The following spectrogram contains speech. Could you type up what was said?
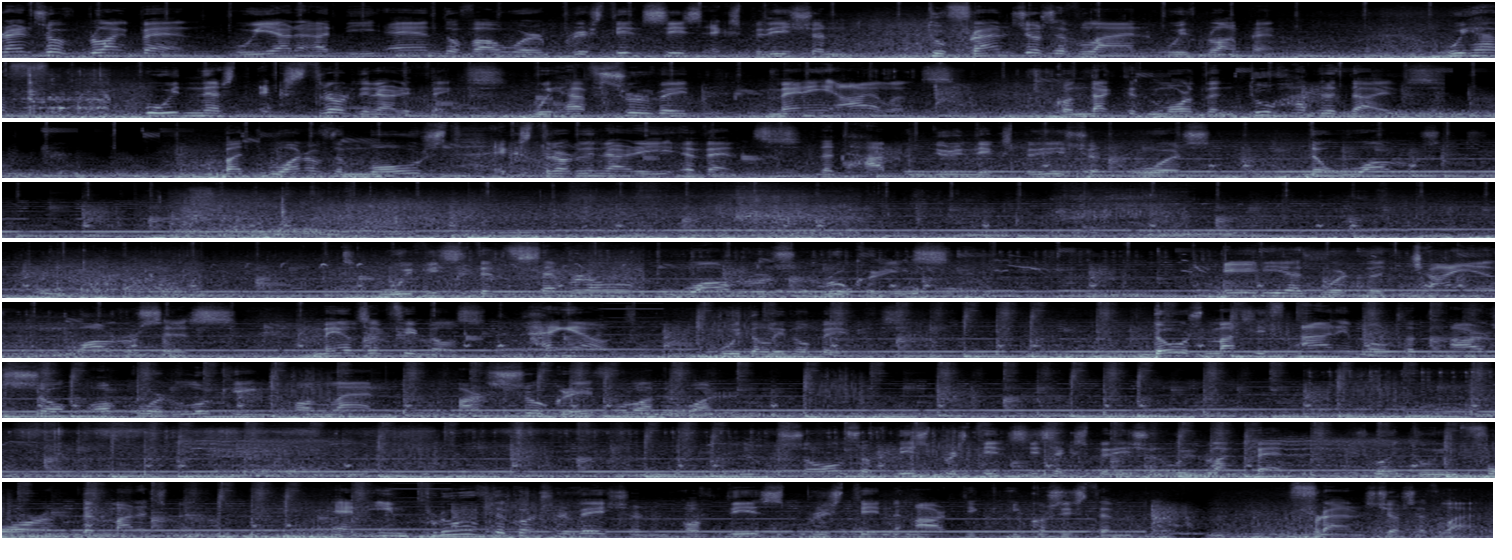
Friends of Blancpain, we are at the end of our pristine seas expedition to Franz Josef Land with Blancpain. We have witnessed extraordinary things. We have surveyed many islands, conducted more than 200 dives. But one of the most extraordinary events that happened during the expedition was the walruses. We visited several walrus rookeries, areas where the giant walruses, males and females, hang out with the little babies. Those massive animals that are so awkward looking on land are so graceful underwater. The results of this pristine seas expedition with Blancpain is going to inform the management and improve the conservation of this pristine Arctic ecosystem, Franz Josef Land.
